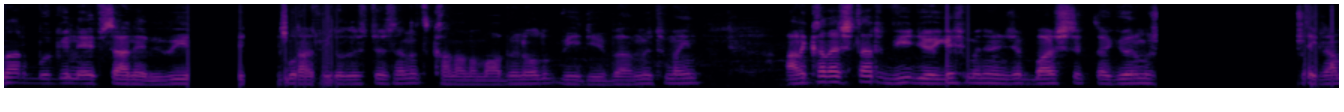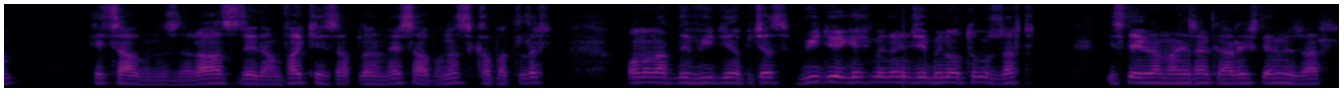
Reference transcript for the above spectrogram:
Selamlar. Bugün efsane bir video. Bu tarz istiyorsanız kanalıma abone olup videoyu beğenmeyi unutmayın. Arkadaşlar videoya geçmeden önce başlıkta görmüş Instagram hesabınızda rahatsız eden fake hesapların hesabı nasıl kapatılır? Onun adlı video yapacağız. Videoya geçmeden önce bir notumuz var. Instagram'dan yazan kardeşlerimiz var.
